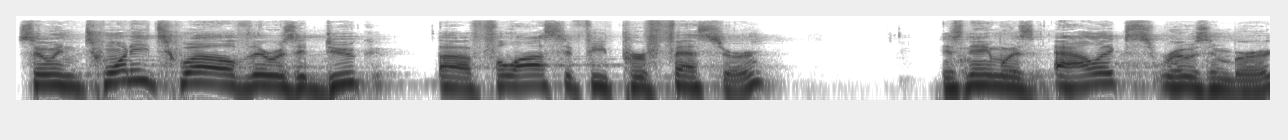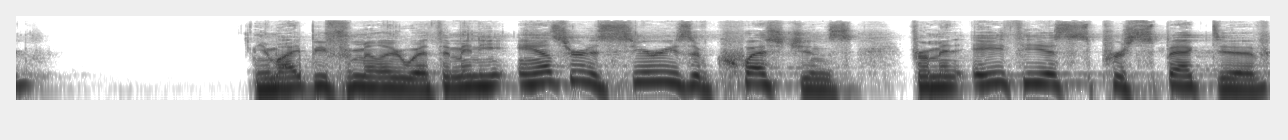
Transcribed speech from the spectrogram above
So in 2012, there was a Duke uh, philosophy professor. His name was Alex Rosenberg. You might be familiar with him. And he answered a series of questions from an atheist's perspective.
